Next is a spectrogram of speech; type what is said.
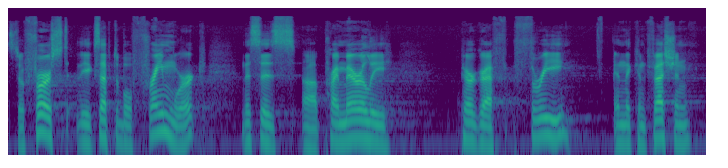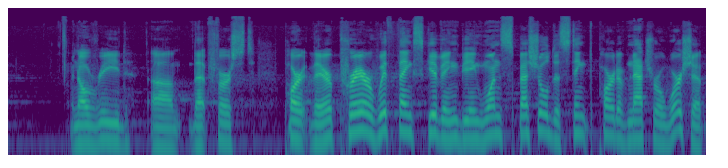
So, first, the acceptable framework. This is uh, primarily paragraph three in the confession, and I'll read um, that first part there. Prayer with thanksgiving, being one special, distinct part of natural worship,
